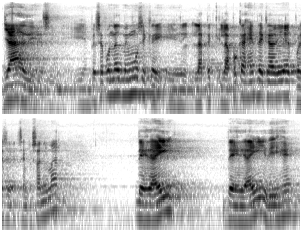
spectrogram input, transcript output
ya, dije, sí. Y empecé a poner mi música y, y la, poca gente que había, pues se, empezó a animar. Desde ahí, desde ahí dije,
